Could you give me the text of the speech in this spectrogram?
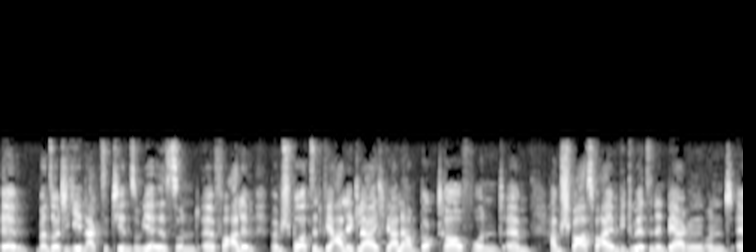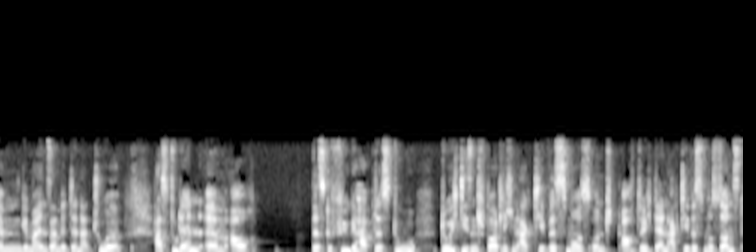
ähm, man sollte jeden akzeptieren, so wie er ist. Und äh, vor allem beim Sport sind wir alle gleich, wir alle haben Bock drauf und ähm, haben Spaß, vor allem wie du jetzt in den Bergen und ähm, gemeinsam mit der Natur. Hast du denn ähm, auch das Gefühl gehabt, dass du durch diesen sportlichen Aktivismus und auch durch deinen Aktivismus sonst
